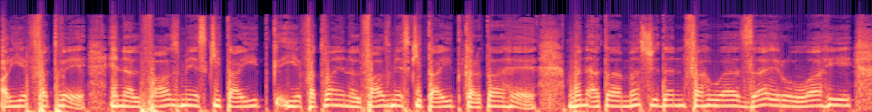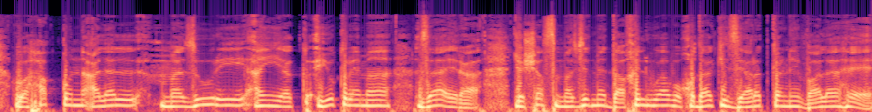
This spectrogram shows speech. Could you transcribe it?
اور یہ فتوے ان الفاظ میں اس کی تائید یہ فتویٰ ان الفاظ میں اس کی تائید کرتا ہے۔ من عطا مسجد فہو ظاہر اللہ و حق المضوری یکرم ظاہرہ جو شخص مسجد میں داخل ہوا وہ خدا کی زیارت کرنے والا ہے۔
